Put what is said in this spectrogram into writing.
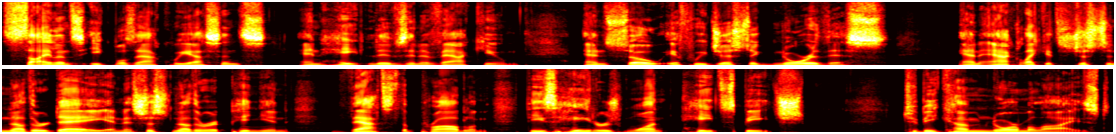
silence equals acquiescence and hate lives in a vacuum. And so if we just ignore this and act like it's just another day and it's just another opinion, that's the problem. These haters want hate speech to become normalized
